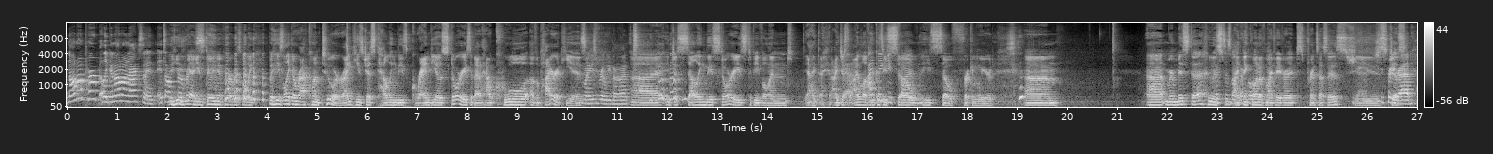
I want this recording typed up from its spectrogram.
not on purpose, like not on accident. It's on purpose. yeah, he's doing it purposefully. but he's like a raconteur, right? He's just telling these grandiose stories about how cool of a pirate he is. when he's really not. uh, and just selling these stories to people and I, I just Yeah. I love him because he's, he's so fun. he's so freaking weird. Um, uh, Mermista, who is Mermista's I think one of my favorite princesses. She's, she's pretty just, rad.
